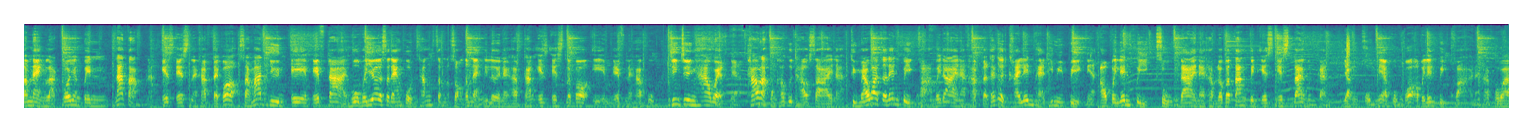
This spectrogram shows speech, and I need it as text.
ตำแหน่งหลักก็ยังเป็นหน้าต่ำนะ SS นะครับแต่ก็สามารถยืน AMF ได้โฮเพเยอร์แสดงผลทั้งสองตำแหน่งนี้เลยนะครับทั้ง SS แล้วก็ AMF นะครับผมจริงๆฮาวเวตเนี่ยเท้าหลักของเขาคือเท้าซ้ายนะถึงแม้ว่าจะเล่นปีกขวาไม่ได้นะครับแต่ถ้าเกิดใครเล่นแผนที่มีปีกเนี่ยเอาไปเล่นปีกสูงได้นะครับแล้วก็ตั้งเป็น SS ได้เหมือนกัน อย่างผมเนี่ยผมก็เอาไปเล่นปีกขวานะครับเพราะว่า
